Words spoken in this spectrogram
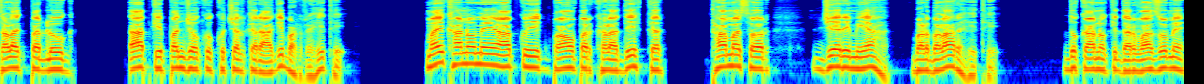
सड़क पर लोग आपके पंजों को कुचलकर आगे बढ़ रहे थे। मय खानों में आपको एक पाँव पर खड़ा देखकर थॉमस और जेरेमियाह बड़बड़ा रहे थे। दुकानों के दरवाजों में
